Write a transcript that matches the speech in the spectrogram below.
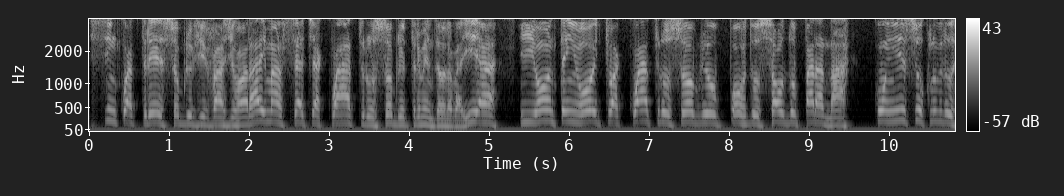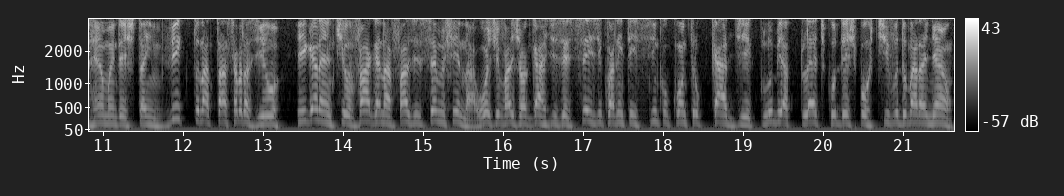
5 a 3 sobre o Vivaz de Roraima, 7 a 4 sobre o Tremendão da Bahia e ontem 8 a 4 sobre o Pôr do Sol do Paraná. Com isso, o Clube do Remo ainda está invicto na Taça Brasil e garantiu vaga na fase semifinal. Hoje vai jogar 16 e 45 contra o CAD, Clube Atlético Desportivo do Maranhão.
